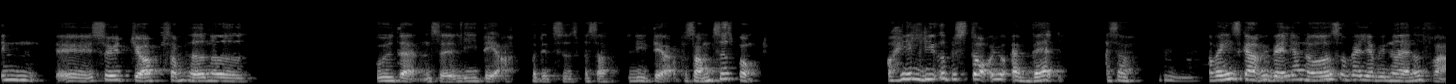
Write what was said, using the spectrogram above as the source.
en øh, søge job, som havde noget uddannelse lige der på det tids, altså lige der på samme tidspunkt. Og hele livet består jo af valg. Altså, Mm. og hver eneste gang vi vælger noget, så vælger vi noget andet fra.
